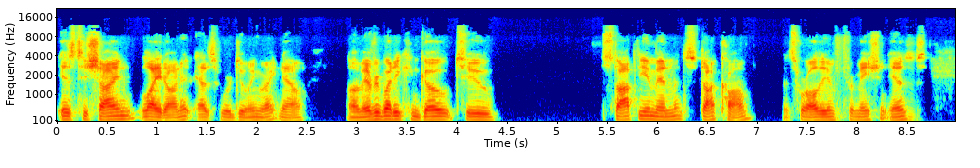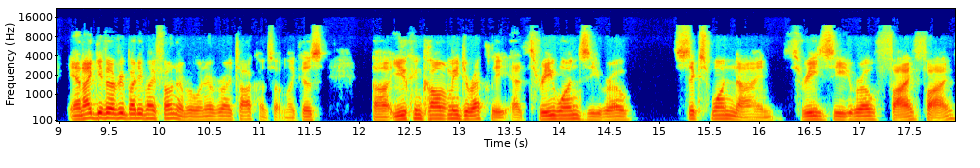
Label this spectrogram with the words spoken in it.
is to shine light on it as we're doing right now um, everybody can go to stoptheamendments.com. That's where all the information is. And I give everybody my phone number whenever I talk on something like this. Uh, you can call me directly at 310 619 3055.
